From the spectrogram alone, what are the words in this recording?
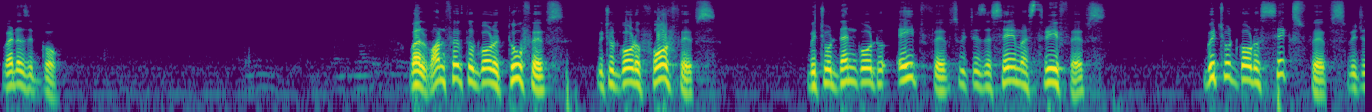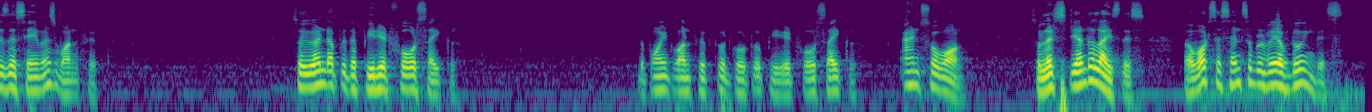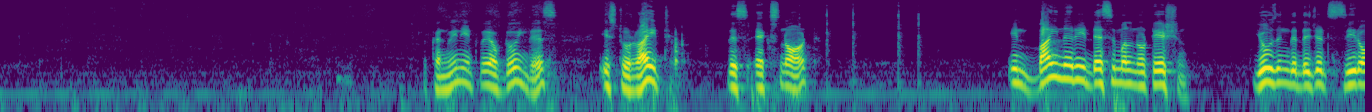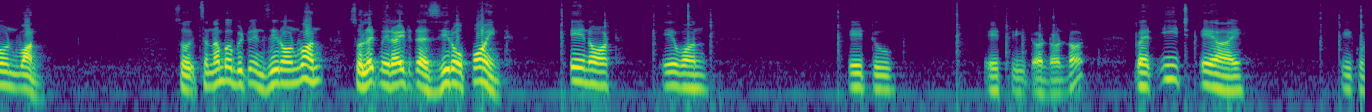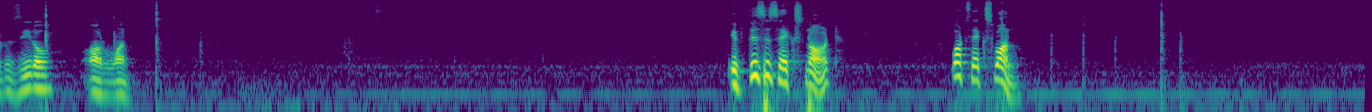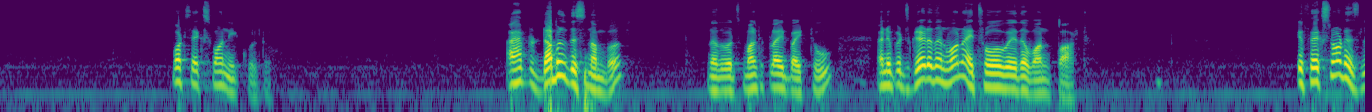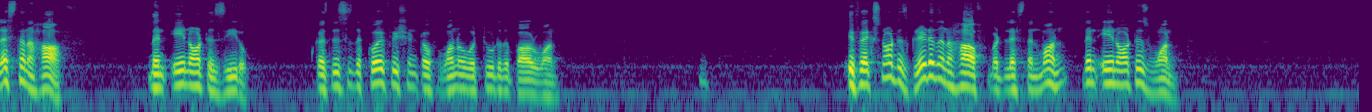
where does it go? Well one fifth would go to two fifths which would go to four fifths which would then go to 8 fifths which is the same as 3 fifths which would go to 6 fifths which is the same as 1 fifth. So you end up with a period 4 cycle the point 1 fifth would go to a period 4 cycle and so on. So let us generalize this uh, what is a sensible way of doing this a convenient way of doing this is to write this x naught in binary decimal notation using the digits 0 and 1. So it is a number between 0 and 1 so let me write it as 0 point a naught a1 a2 a3 dot dot dot where each ai equal to 0 or 1. If this is x naught what is x1 what is x1 equal to? I have to double this number in other words multiplied by 2 and if it is greater than 1 I throw away the 1 part. If x naught is less than a half then a naught is 0 because this is the coefficient of 1 over 2 to the power 1. If x naught is greater than a half but less than 1 then a naught is 1.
